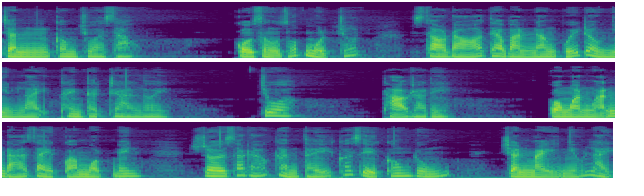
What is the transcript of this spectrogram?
Chân công chua sao? Cô sừng sốt một chút, sau đó theo bản năng quấy đầu nhìn lại thành thật trả lời. Chua, tháo ra đi. Cô ngoan ngoãn đá giày qua một bên, rồi sau đó cảm thấy có gì không đúng. Chân mày nhíu lại,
